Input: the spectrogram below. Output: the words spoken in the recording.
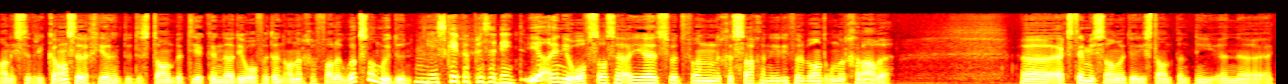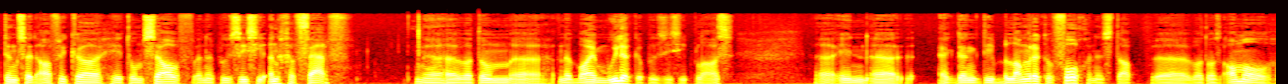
aan die Suid-Afrikaanse regering toe te staan beteken dat die hof dit in ander gevalle ook sal moet doen. Jy skep 'n president. Ja, en die hof sal sy eie soort van gesag in hierdie verband ondergrawe. Uh ek stem nie saam met hierdie standpunt nie. In uh ek dink Suid-Afrika het homself in 'n posisie ingeverf uh wat hom uh in 'n baie moeilike posisie plaas. Uh en uh ek dink die belangrike volgende stap uh wat ons almal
